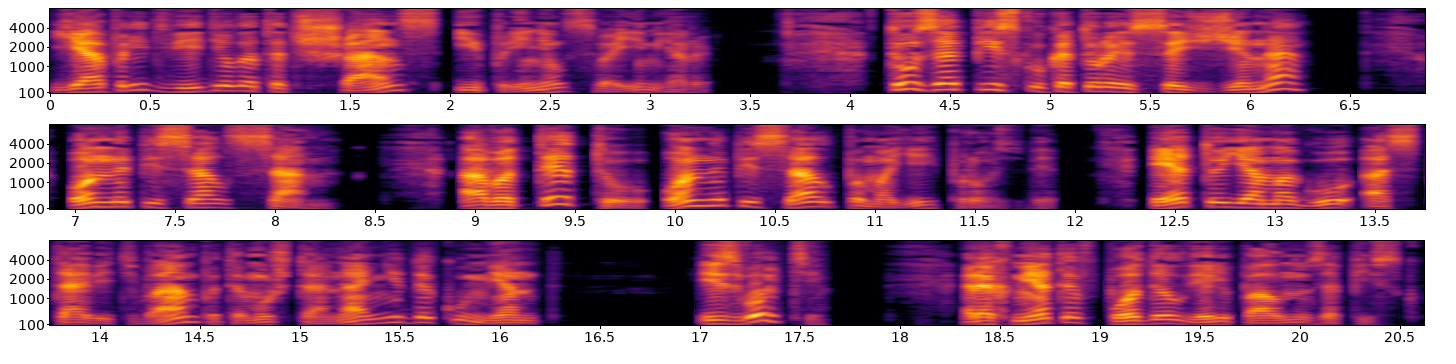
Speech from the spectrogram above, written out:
Я предвидел этот шанс и принял свои меры. Ту записку, которая сожжена, он написал сам, а вот эту он написал по моей просьбе. Эту я могу оставить вам, потому что она не документ. Извольте. Рахметов подал Вере Павловну записку.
